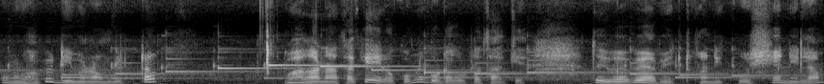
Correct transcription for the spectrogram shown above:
কোনোভাবে ডিমের অমলেটটা ভাঙা না থাকে, এরকমই গোটা গোটা থাকে। তো এইভাবে আমি একটুখানি কষিয়ে নিলাম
